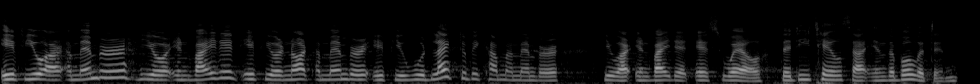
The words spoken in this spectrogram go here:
If you are a member, you're invited. If you're not a member, if you would like to become a member, you are invited as well. The details are in the bulletin.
